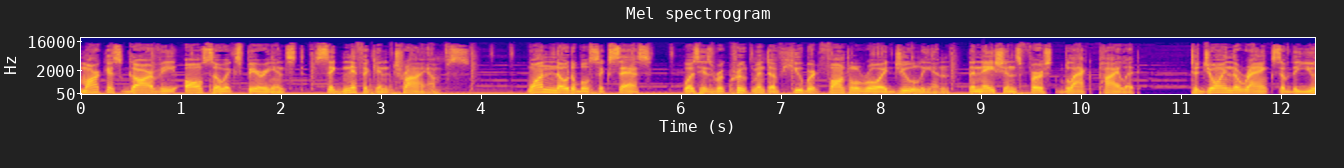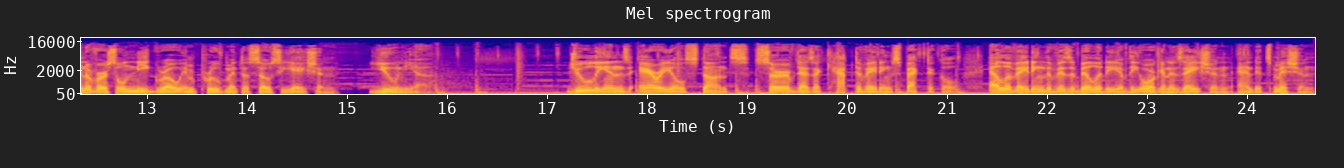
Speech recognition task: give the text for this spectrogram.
Marcus Garvey also experienced significant triumphs. One notable success was his recruitment of Hubert Fauntleroy Julian, the nation's first black pilot, to join the ranks of the Universal Negro Improvement Association, UNIA. Julian's aerial stunts served as a captivating spectacle, elevating the visibility of the organization and its mission.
